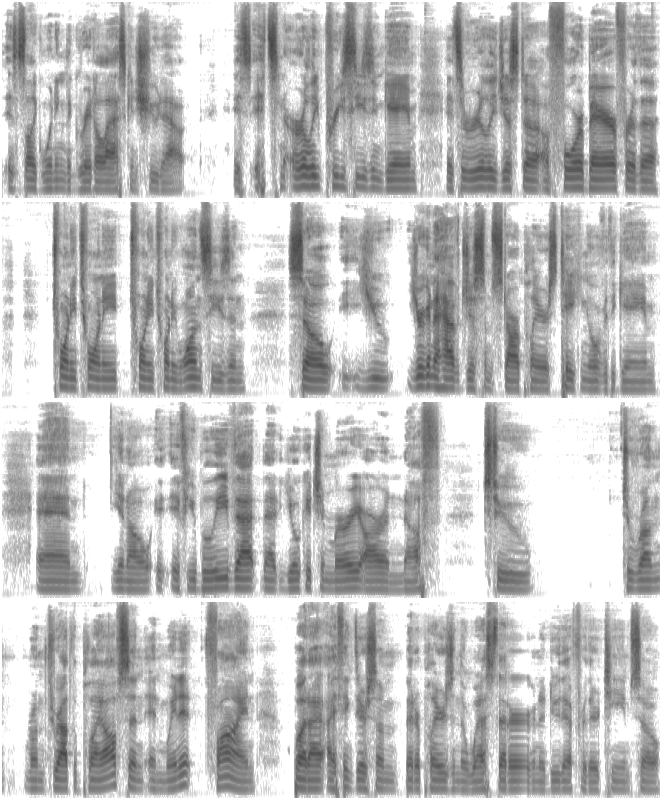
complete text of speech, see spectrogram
is like winning the Great Alaskan Shootout. It's it's an early preseason game. It's really just a, a forebear for the 2020 2021 season. So you you're gonna have just some star players taking over the game, and you know if you believe that that Jokic and Murray are enough to to run run throughout the playoffs and, and win it, fine. But I, I think there's some better players in the West that are going to do that for their team. So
